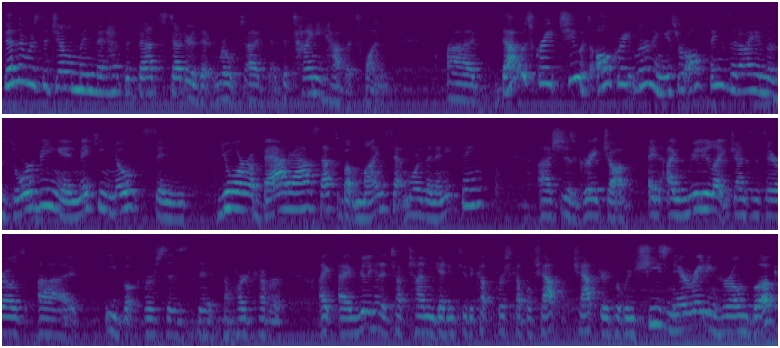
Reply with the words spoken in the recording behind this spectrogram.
Then there was the gentleman that had the bad stutter that wrote uh, the Tiny Habits ones. Uh, that was great too. It's all great learning. These are all things that I am absorbing and making notes. And you are a badass. That's about mindset more than anything. Uh, she does a great job, and I really like Jen Sincero's uh, ebook versus the, the hardcover. I, I really had a tough time getting through the first couple chap- chapters, but when she's narrating her own book,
